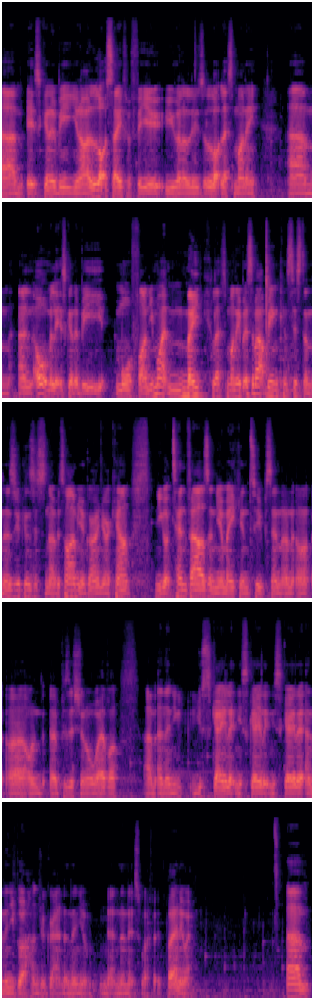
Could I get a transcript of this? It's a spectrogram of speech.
um, it's going to be you know a lot safer for you. You're going to lose a lot less money, um, and ultimately it's going to be more fun. You might make less money, but it's about being consistent. As you're consistent over time, you're growing your account. You got ten thousand, you're making two percent on uh, on a position or whatever, um, and then you you scale it and you scale it and you scale it, and then you've got hundred grand, and then you and then it's worth it. But anyway. Um,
